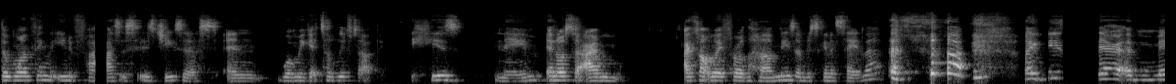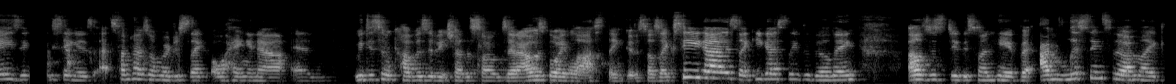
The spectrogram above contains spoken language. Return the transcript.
the one thing that unifies us is Jesus. And when we get to lift up his name, and also I'm, I can't wait for all the harmonies. I'm just going to say that. like these, they're amazing singers. Sometimes when we're just like all hanging out and we did some covers of each other's songs and I was going last, thank goodness. I was like, see you guys, like you guys leave the building. I'll just do this one here. But I'm listening to them, I'm like,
